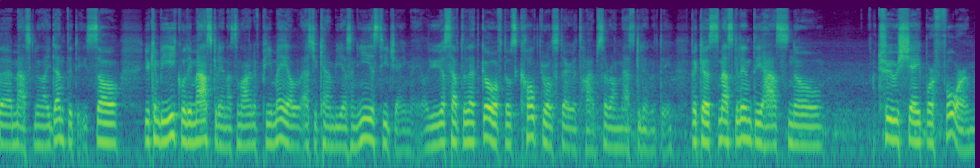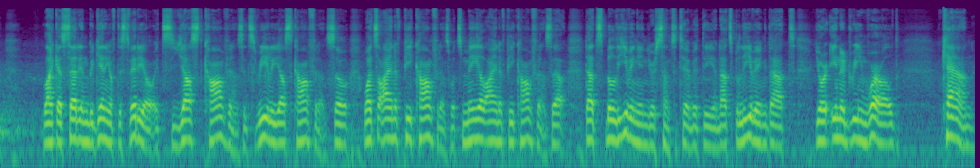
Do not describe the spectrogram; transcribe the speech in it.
uh, masculine identity. So you can be equally masculine as an INFP male as you can be as an ESTJ male. You just have to let go of those cultural stereotypes around masculinity because masculinity has no true shape or form like I said in the beginning of this video, it's just confidence. It's really just confidence. So what's INFP confidence? What's male INFP confidence? That that's believing in your sensitivity and that's believing that your inner dream world can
